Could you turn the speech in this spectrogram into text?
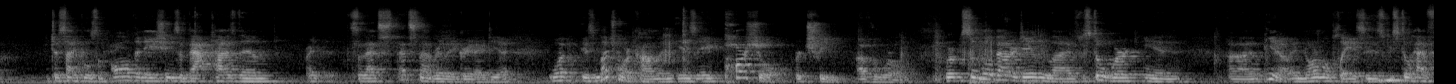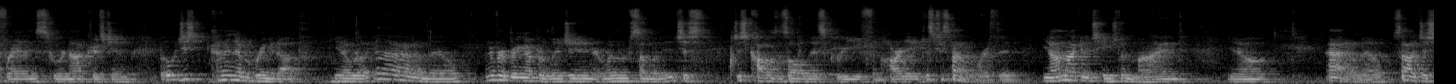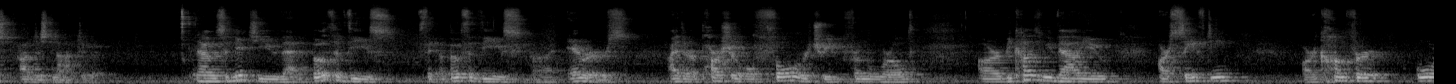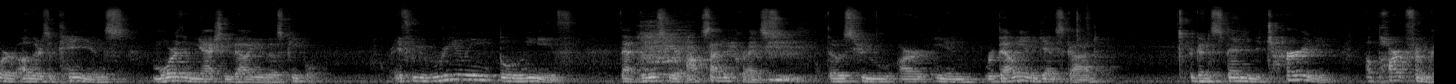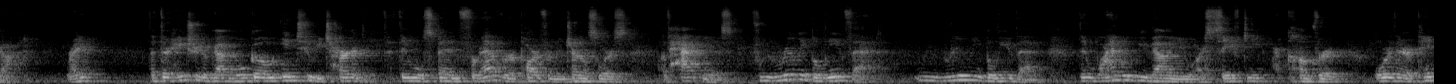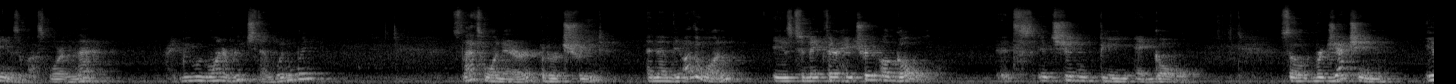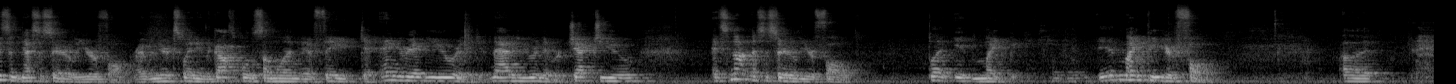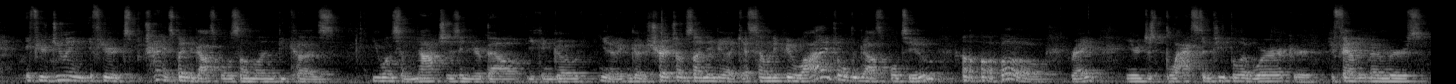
disciples of all the nations and baptize them. Right? So that's that's not really a great idea. What is much more common is a partial retreat of the world, where we still go about our daily lives, we still work in, uh, you know, in normal places, we still have friends who are not Christian, but we just kind of never bring it up. You know, we're like, oh, I don't know. Whenever I bring up religion or whenever someone, it just just causes all this grief and heartache. It's just not worth it. You know, I'm not going to change their mind. You know, I don't know. So I'll just I'll just not do it. And I would submit to you that both of these both of these uh, errors either a partial or full retreat from the world, are because we value our safety, our comfort, or others' opinions more than we actually value those people. If we really believe that those who are outside of Christ, those who are in rebellion against God, are going to spend an eternity apart from God, right? that their hatred of God will go into eternity, that they will spend forever apart from an eternal source of happiness. If we really believe that, we really believe that, then why would we value our safety, our comfort, or their opinions of us more than that? Right? We would want to reach them, wouldn't we? So that's one error, a retreat. And then the other one is to make their hatred a goal. It's, it shouldn't be a goal. So rejection isn't necessarily your fault, right? When you're explaining the gospel to someone, if they get angry at you or they get mad at you or they reject you, it's not necessarily your fault, but it might be. It might be your fault. Uh, if you're doing, if you're trying to explain the gospel to someone because you want some notches in your belt, you can go, you know, you can go to church on Sunday and be like, guess how many people I told the gospel to? Oh, right? You're just blasting people at work or your family members.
